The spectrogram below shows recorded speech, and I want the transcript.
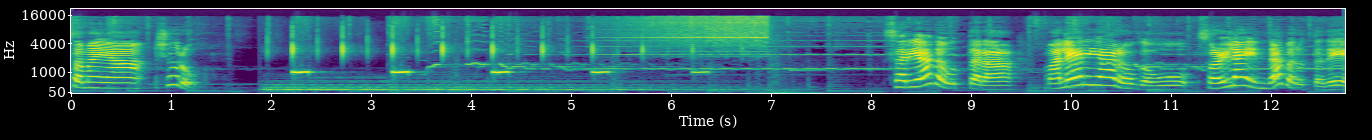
ಸಮಯ ಶುರು. ಸರಿಯಾದ ಉತ್ತರ, ಮಲೇರಿಯಾ ರೋಗವು ಸೊಳ್ಳೆಯಿಂದ ಬರುತ್ತದೆ.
